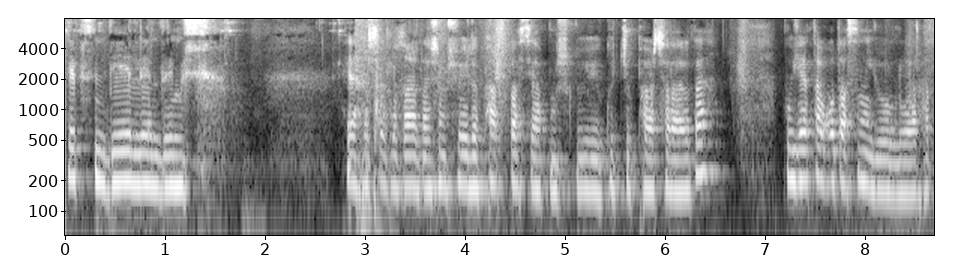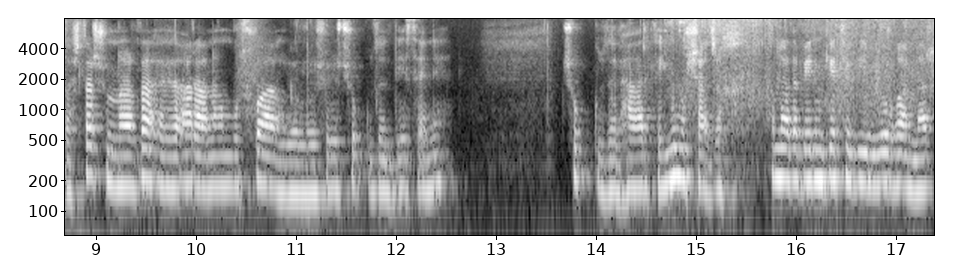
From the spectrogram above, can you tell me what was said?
Hepsini değerlendirmiş. Yakışıklı kardeşim şöyle paspas yapmış e, küçük parçalarda. Bu yatak odasının yolluğu arkadaşlar. Şunlar da e, aranın mutfağın yolluğu. Şöyle çok güzel deseni. Çok güzel harika yumuşacık. Bunlar da benim getirdiğim yorganlar.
